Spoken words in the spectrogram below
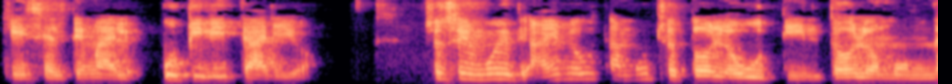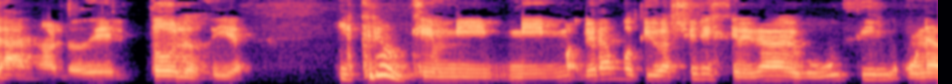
que es el tema del utilitario. Yo soy muy, a mí me gusta mucho todo lo útil, todo lo mundano, lo de todos los días. Y creo que mi, mi gran motivación es generar algo útil, una,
